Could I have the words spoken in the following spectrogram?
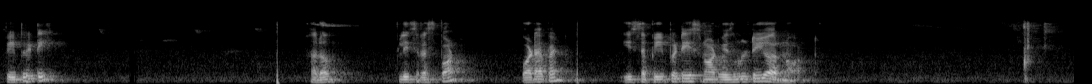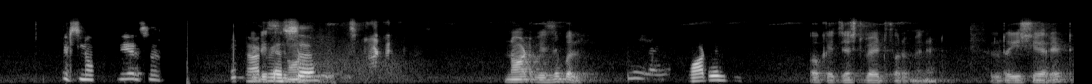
PPT? Hello? Please respond. What happened? Is the PPT is not visible to you or not? It's not clear, sir. Not it is visible. not, not visible. What is Okay, just wait for a minute. I'll reshare it.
